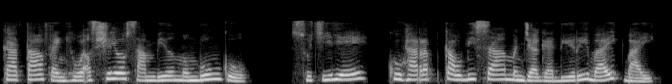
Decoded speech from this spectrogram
Kata Feng Huashio sambil membungkuk. Suci Ye, ku harap kau bisa menjaga diri baik-baik.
